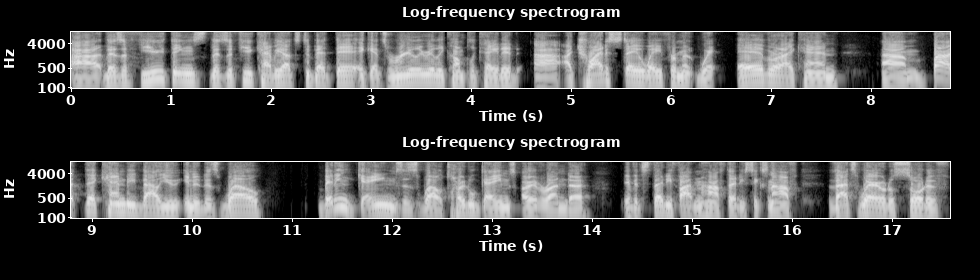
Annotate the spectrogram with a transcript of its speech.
uh, there's a few things, there's a few caveats to bet there. It gets really, really complicated. Uh, I try to stay away from it wherever I can, um, but there can be value in it as well. Betting games as well, total games over under. If it's 35 and a half, 36 and a half, that's where it'll sort of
